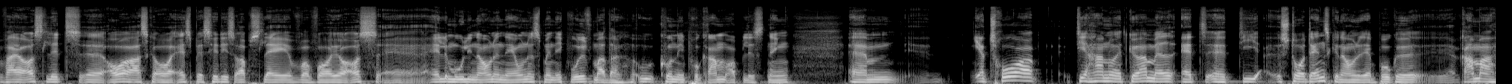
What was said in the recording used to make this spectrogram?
var jeg også lidt øh, overrasket over Asbjerg City's opslag, hvor, hvor jo også øh, alle mulige navne nævnes, men ikke Wolfmother, kun i programoplistningen. Um, øhm, jeg tror, de har noget at gøre med, at øh, de store danske navne, der booket, øh, rammer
